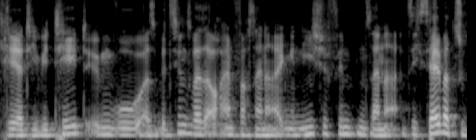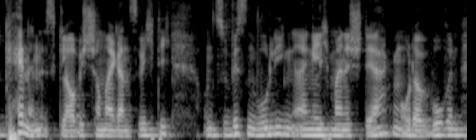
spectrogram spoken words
Kreativität irgendwo, also beziehungsweise auch einfach seine eigene Nische finden, seine, sich selber zu kennen, ist, glaube ich, schon mal ganz wichtig und zu wissen, wo liegen eigentlich meine Stärken oder worin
